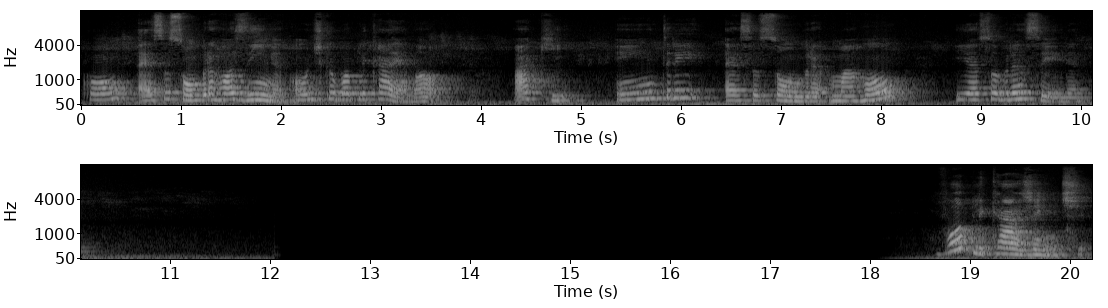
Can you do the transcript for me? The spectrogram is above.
com essa sombra rosinha. Onde que eu vou aplicar ela? Ó, aqui, entre essa sombra marrom e a sobrancelha. Vou aplicar, gente,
